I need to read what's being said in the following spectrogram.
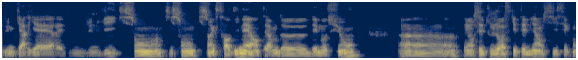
d'une carrière et d'une vie qui sont, qui, sont, qui sont extraordinaires en termes d'émotions. Euh, et on sait toujours, ce qui était bien aussi, c'est qu'on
